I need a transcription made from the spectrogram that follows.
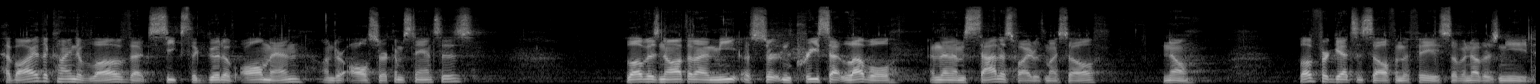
have I the kind of love that seeks the good of all men under all circumstances? Love is not that I meet a certain preset level and then I'm satisfied with myself. No. Love forgets itself in the face of another's need.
